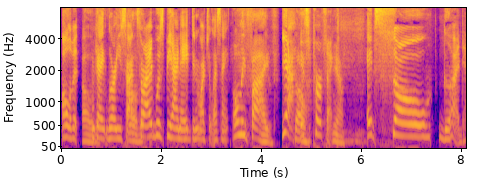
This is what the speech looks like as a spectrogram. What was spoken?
All of it. Okay, Laura, you saw All it. So it. I was behind. I didn't watch it last night. Only five. Yeah, So, it's perfect. Yeah. It's so good.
